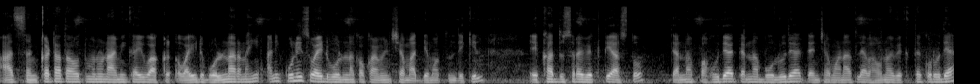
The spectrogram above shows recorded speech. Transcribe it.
आज संकटात आहोत म्हणून आम्ही काही वाक वाईट बोलणार नाही. आणि कोणीच वाईट बोलू नका कॉमेंट्सच्या माध्यमातून देखील. एखाद दुसरा व्यक्ती असतो त्यांना पाहू द्या त्यांना बोलू द्या त्यांच्या मनातल्या भावना व्यक्त करू द्या.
